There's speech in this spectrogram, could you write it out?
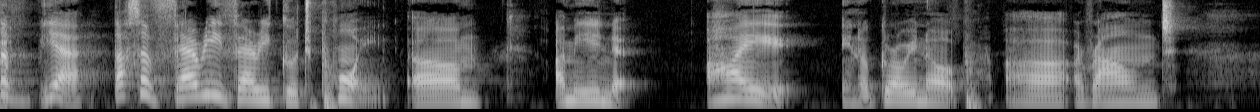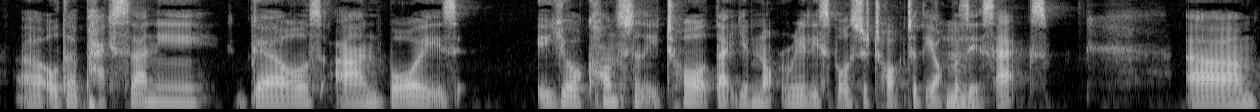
a yeah. That's a very very good point. Um, I mean, I you know growing up uh, around uh, all the Pakistani girls and boys, you're constantly taught that you're not really supposed to talk to the opposite hmm. sex. Um,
